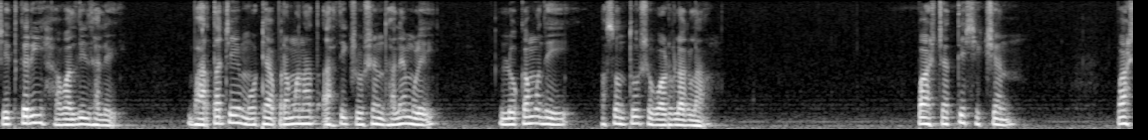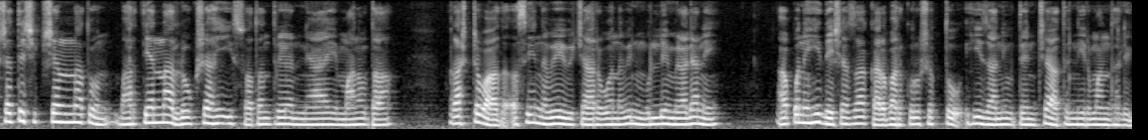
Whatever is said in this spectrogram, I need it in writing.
शेतकरी हवालदिल झाले. भारताचे मोठ्या प्रमाणात आर्थिक शोषण झाल्यामुळे लोकांमध्ये असंतोष वाढू लागला. पाश्चात्य शिक्षण. पाश्चात्य शिक्षणातून भारतीयांना लोकशाही स्वातंत्र्य न्याय मानवता राष्ट्रवाद असे नवे विचार व नवीन मूल्ये मिळाल्याने आपणही देशाचा कारभार करू शकतो ही जाणीव त्यांच्यात निर्माण झाली.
